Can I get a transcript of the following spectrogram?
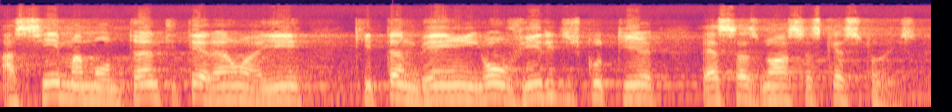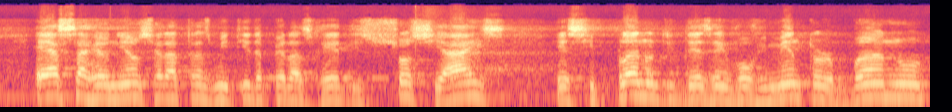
acima, montante, terão aí que também ouvir e discutir essas nossas questões. Essa reunião será transmitida pelas redes sociais, esse plano de desenvolvimento urbano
